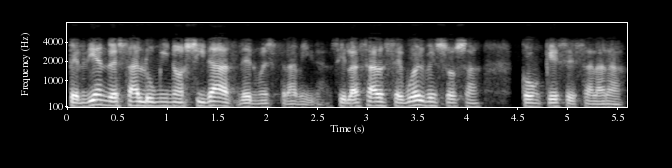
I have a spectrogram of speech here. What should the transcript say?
perdiendo esa luminosidad de nuestra vida. Si la sal se vuelve sosa, ¿con qué se salará?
